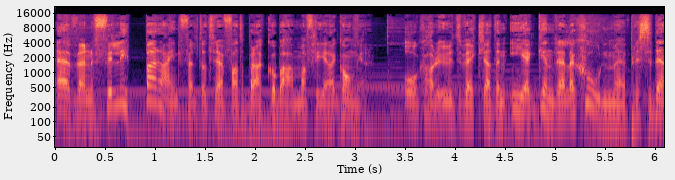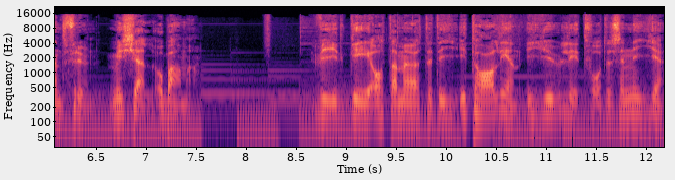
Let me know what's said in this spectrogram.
Även Filippa Reinfeldt har träffat Barack Obama flera gånger och har utvecklat en egen relation med presidentfrun Michelle Obama. Vid G8-mötet i Italien i juli 2009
